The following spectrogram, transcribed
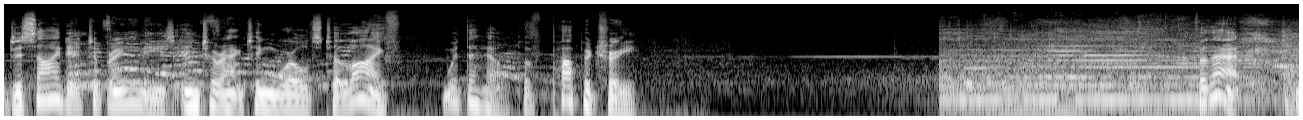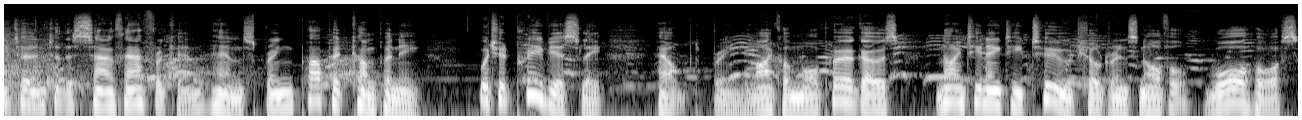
decided to bring these interacting worlds to life with the help of puppetry. For that, he turned to the South African Handspring Puppet Company, which had previously helped bring Michael Morpurgo's 1982 children's novel Warhorse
